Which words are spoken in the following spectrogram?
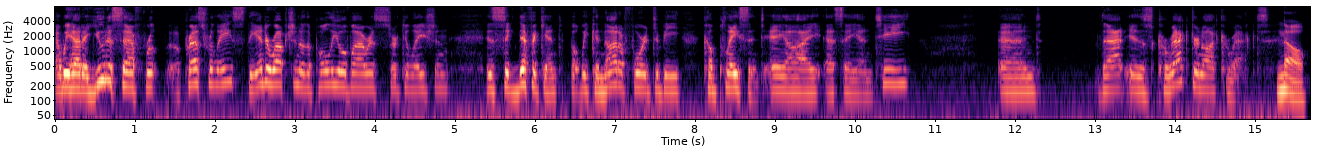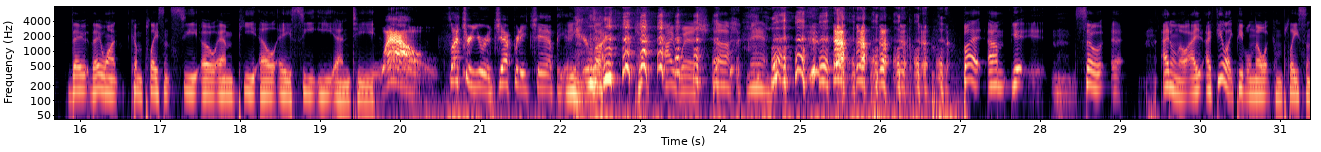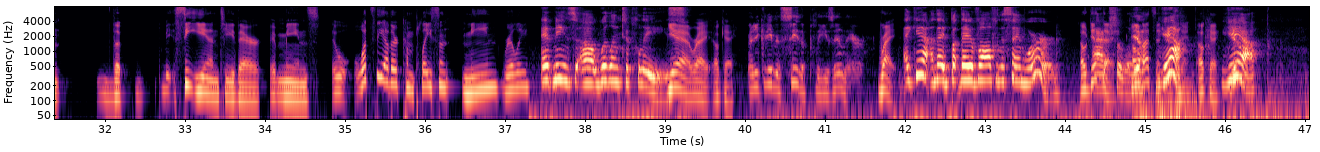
And we had a UNICEF re- uh, press release. The interruption of the poliovirus circulation is significant, but we cannot afford to be complaisant. A I S A N T. And that is correct or not correct? No, they they want complacent. C O M P L A C E N T. Wow! Fletcher, you're a Jeopardy champion. You're right. I wish. Ah, man. but um, yeah, so uh, I don't know. I, I feel like people know what complacent the C E N T there it means. What's the other complaisant mean really? It means uh, willing to please. Yeah, right. Okay, and you can even see the please in there. right. Uh, yeah, and they but they evolve from the same word. Oh, did actually. they? Oh, that's interesting. Yeah. Okay. Yeah.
